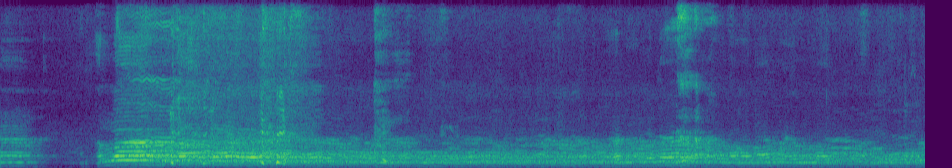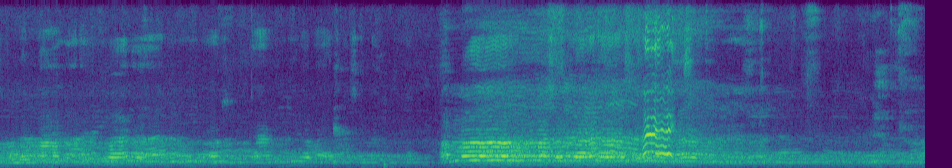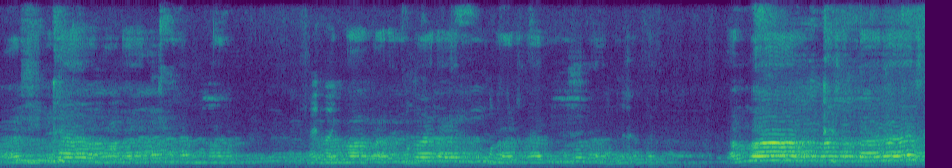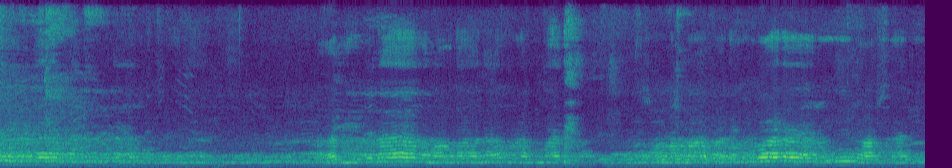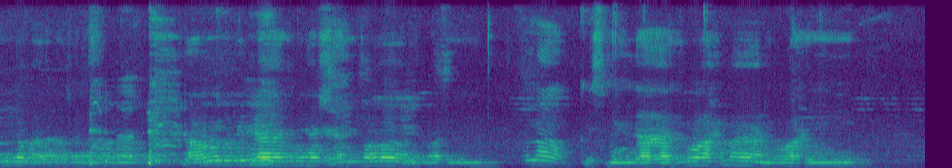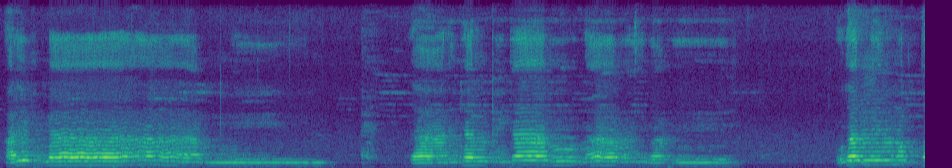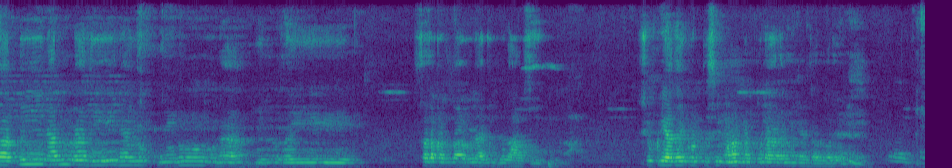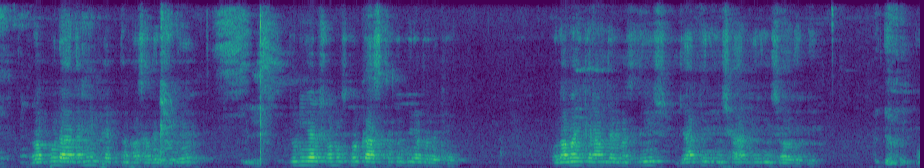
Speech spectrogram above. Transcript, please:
اللهم بسم الله الرحمن الرحيم. ألف لام ذلك الكتاب لا ريب فيه. هدى للمتقين الذين يؤمنون بالغيب. صدق الله العلي العظيم. শুক্রিয়া আদায় করতেছি মহান রব্বুল আলমিনের দরবারে। রব্বুল আলমিন ফেতনা ফাসাদের যুগে দুনিয়ার সমস্ত কাজ থেকে বিরত রেখে ওলামাই কেরামদের মজলিস, জাকিরিন, শাকিরিন সহদেবী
